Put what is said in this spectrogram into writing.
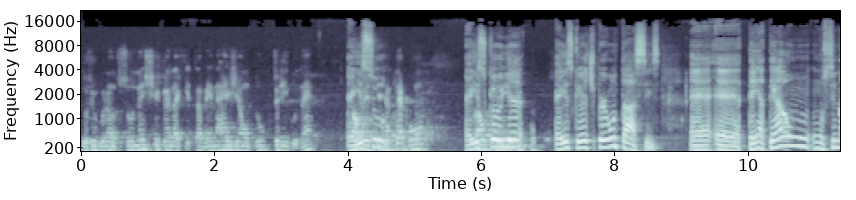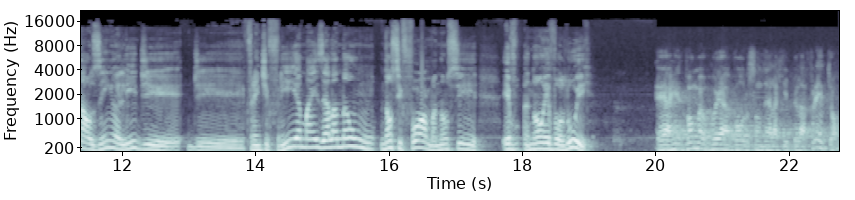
do Rio Grande do Sul, nem chegando aqui também na região do trigo, né? É Talvez isso. Seja até bom. É isso que trigo, eu ia. Né? É isso que eu ia te perguntar, Cis. É, é, tem até um, um, sinalzinho ali de, de frente fria, mas ela não, não se forma, não se não evolui. É, a gente, vamos ver a evolução dela aqui pela frente, ó.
